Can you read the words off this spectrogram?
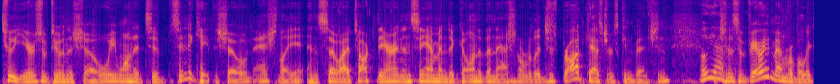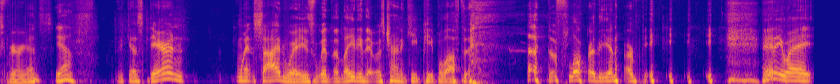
two years of doing the show, we wanted to syndicate the show nationally. And so I talked Darren and Sam into going to the National Religious Broadcasters Convention. Oh, yeah. Which was a very memorable experience Yeah. because Darren went sideways with the lady that was trying to keep people off the the floor of the NRB. anyway,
